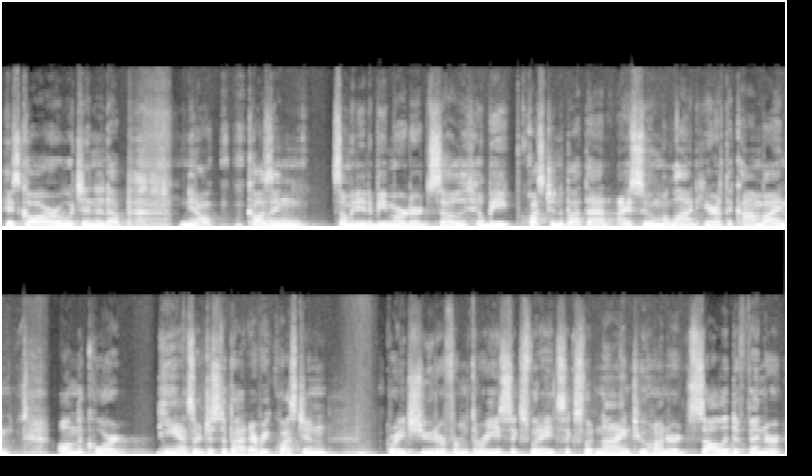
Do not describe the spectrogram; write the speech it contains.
his car, which ended up, you know, causing somebody to be murdered. So he'll be questioned about that, I assume, a lot here at the combine. On the court, he answered just about every question. Great shooter from three, six foot eight, six foot nine, 200. Solid defender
